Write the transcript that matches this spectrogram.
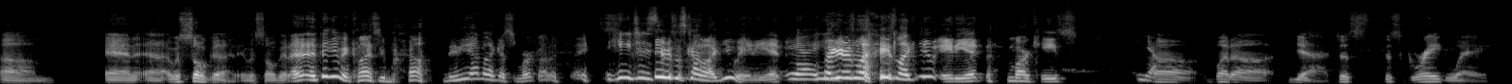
Um, and uh, it was so good. It was so good. I, I think even Clancy Brown, did he have like a smirk on his face? he just, He was just kind of like, you idiot. yeah, he, Like he was like, he's like, you idiot, Marquis. yeah, Uh, but uh, yeah, just just great way,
